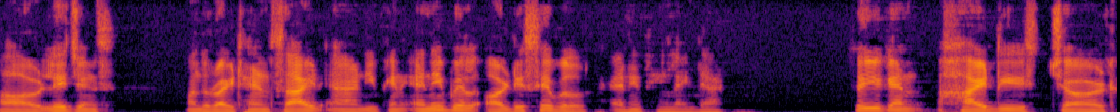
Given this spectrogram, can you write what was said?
uh, legends on the right hand side. And you can enable or disable anything like that so you can hide these chart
